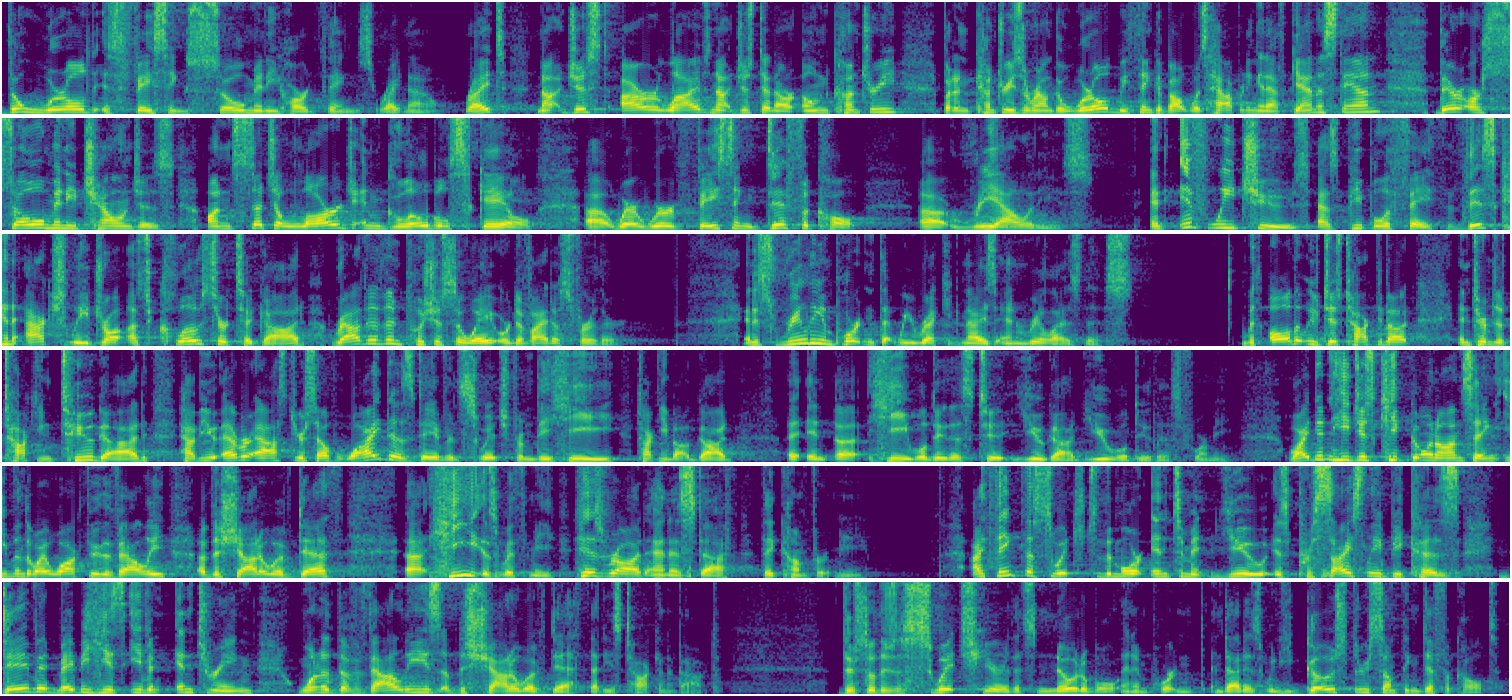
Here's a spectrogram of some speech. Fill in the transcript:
The world is facing so many hard things right now, right? Not just our lives, not just in our own country, but in countries around the world. We think about what's happening in Afghanistan. There are so many challenges on such a large and global scale uh, where we're facing difficult uh, realities. And if we choose as people of faith, this can actually draw us closer to God rather than push us away or divide us further. And it's really important that we recognize and realize this. With all that we've just talked about in terms of talking to God, have you ever asked yourself, why does David switch from the he, talking about God, uh, in, uh, he will do this, to you, God, you will do this for me? Why didn't he just keep going on saying, even though I walk through the valley of the shadow of death, uh, He is with me. His rod and His staff, they comfort me. I think the switch to the more intimate you is precisely because David, maybe he's even entering one of the valleys of the shadow of death that he's talking about. There, so there's a switch here that's notable and important, and that is when he goes through something difficult,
